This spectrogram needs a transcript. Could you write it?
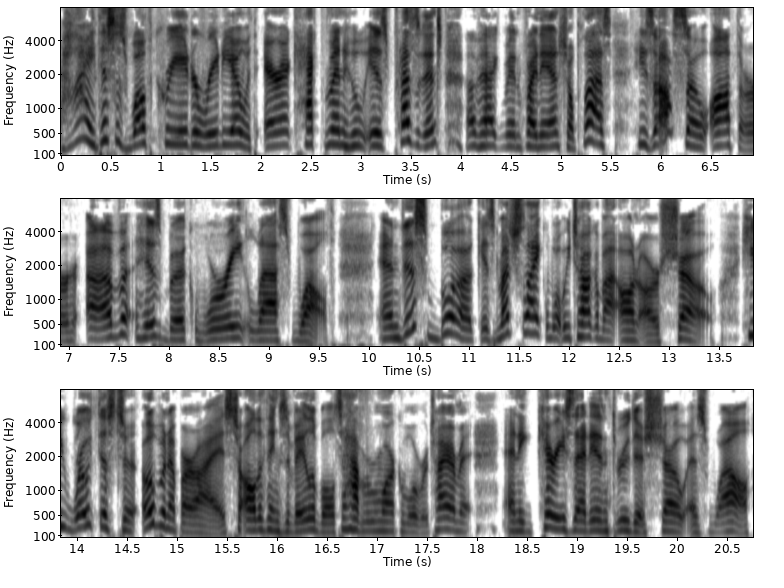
Hi, this is Wealth Creator Radio with Eric Heckman, who is president of Heckman Financial Plus. He's also author of his book, Worry Less Wealth. And this book is much like what we talk about on our show. He wrote this to open up our eyes to all the things available to have a remarkable retirement. And he carries that in through this show as well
